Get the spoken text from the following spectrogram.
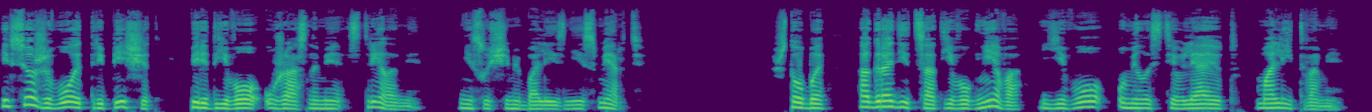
и все живое трепещет перед его ужасными стрелами, несущими болезни и смерть. Чтобы оградиться от его гнева, его умилостивляют молитвами.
